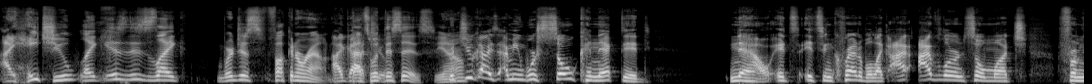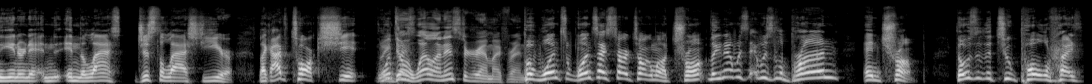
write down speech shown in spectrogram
I hate you. Like this this is like we're just fucking around. I got That's what this is. You know. But you guys, I mean, we're so connected now. It's it's incredible. Like I I've learned so much from the internet in, in the last just the last year. Like I've talked shit. You're Once I- doing well on Instagram, my friend. But once once I started talking about Trump, like you know, it was it was LeBron and Trump. Those are the two polarized.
